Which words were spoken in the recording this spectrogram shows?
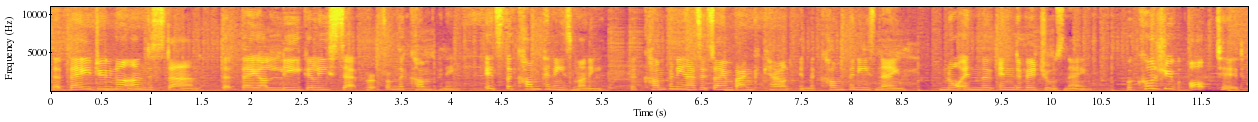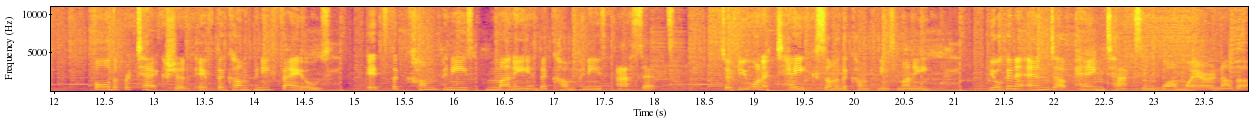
that they do not understand that they are legally separate from the company. It's the company's money. The company has its own bank account in the company's name, not in the individual's name. Because you've opted for the protection if the company fails, it's the company's money, the company's assets. So if you want to take some of the company's money, you're going to end up paying tax in one way or another.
